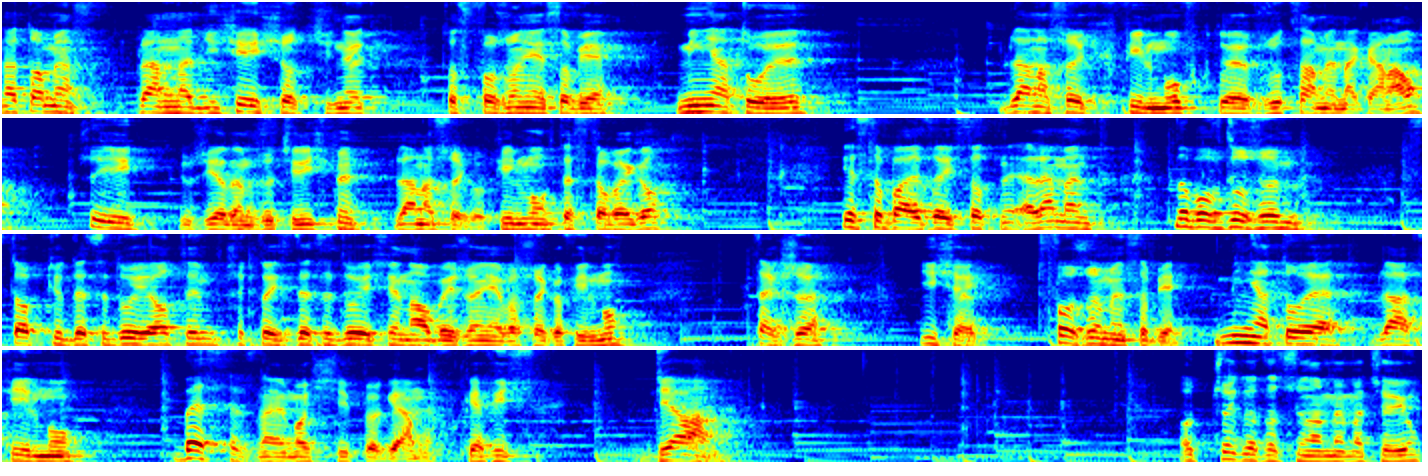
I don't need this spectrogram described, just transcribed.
Natomiast plan na dzisiejszy odcinek to stworzenie sobie miniatury dla naszych filmów, które wrzucamy na kanał, czyli już jeden wrzuciliśmy dla naszego filmu testowego. Jest to bardzo istotny element, no bo w dużym stopniu decyduje o tym, czy ktoś zdecyduje się na obejrzenie Waszego filmu. Także dzisiaj tworzymy sobie miniaturę dla filmu bez znajomości programów graficznych. Działamy! Od czego zaczynamy Macieju?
